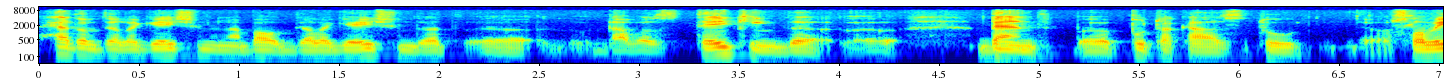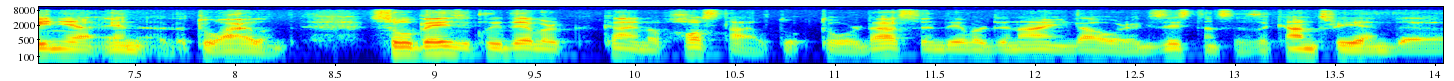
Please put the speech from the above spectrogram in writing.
head of delegation and about delegation that uh, that was taking the uh, band uh, Putokaz to uh, Slovenia and to Ireland. So basically, they were kind of hostile to, toward us, and they were denying our existence as a country. And uh,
